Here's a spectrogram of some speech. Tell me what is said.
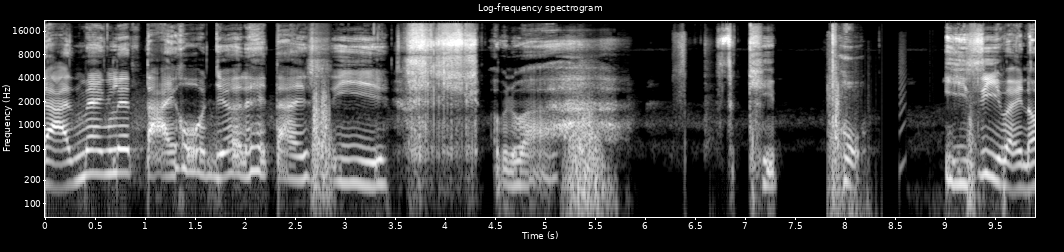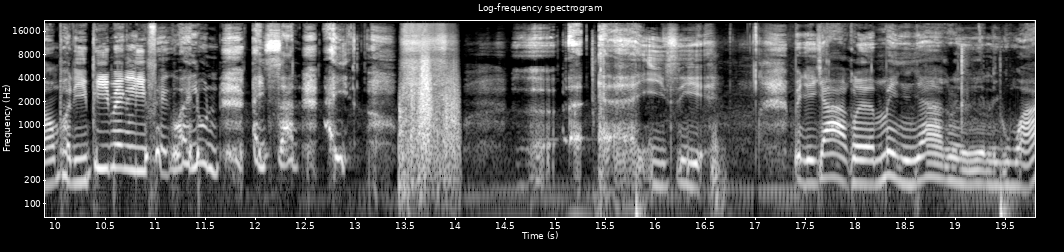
ด่านแม่งเล่นตายโคตรเยอะเลยให้ตายสี่เอาเป็นว่า หอีซี่ไว้น้องพอดีพี่แม่งรีเฟกวัยรุ่น ไอ้สัตว์ไอ้อีซี่ไม่จะยากเลยไม่จะยากเลยอะไรวะ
